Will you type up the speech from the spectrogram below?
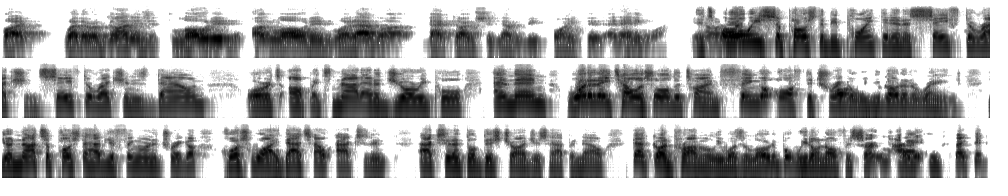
But whether a gun is loaded, unloaded, whatever, that gun should never be pointed at anyone. You It's know what I mean? always supposed to be pointed in a safe direction. Safe direction is down or it's up. It's not at a jury pool. And then what do they tell us all the time? Finger off the trigger when you go to the range. You're not supposed to have your finger on the trigger. Of course why? That's how accident accidental discharges happen. Now that gun probably wasn't loaded, but we don't know for certain. I didn't inspect it.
